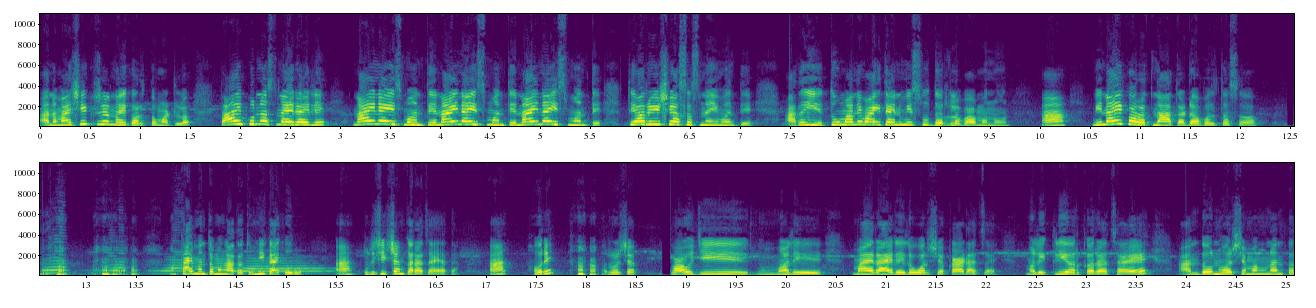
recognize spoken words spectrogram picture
आणि माझं शिक्षणही करतो म्हटलं. तर ऐकूनच नाही राहिले. नाही नाहीच म्हणते नाही नाहीच म्हणते नाही नाहीच म्हणते. त्यावर विश्वासच नाही म्हणते. आता तुम्हाला माहीत आहे ना मी सुधारलो बा म्हणून. आ? मी नाही करत ना आता डबल तसं. काय म्हणतो मग आता तुम्ही काय करू? हा तुला शिक्षण करायचं आहे आता. हा हो रे? रोशन? भाऊजी मला माय राहिलेलं वर्ष काढायचं आहे. मला क्लिअर करायचं आहे. आणि दोन वर्ष मग नंतर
